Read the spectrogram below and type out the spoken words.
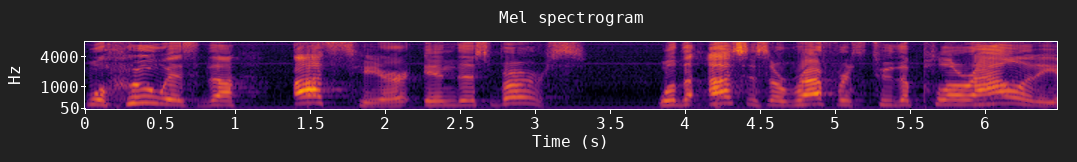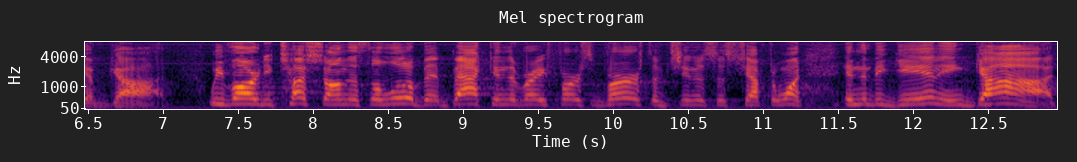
well, who is the us here in this verse? Well, the us is a reference to the plurality of God. We've already touched on this a little bit back in the very first verse of Genesis chapter 1. In the beginning, God.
